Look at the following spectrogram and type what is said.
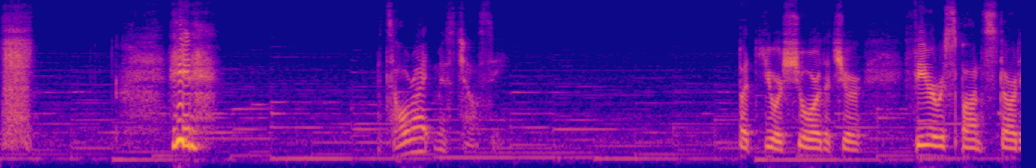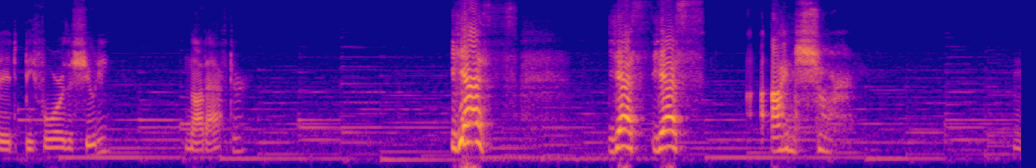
He'd. It's all right, Miss Chelsea. But you're sure that your fear response started before the shooting? Not after? Yes! Yes, yes, I'm sure. Hmm.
